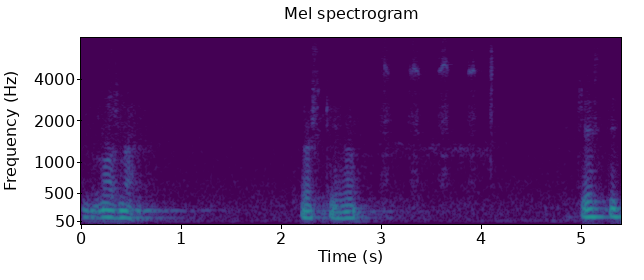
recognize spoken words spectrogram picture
Можна трошки його чистити.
